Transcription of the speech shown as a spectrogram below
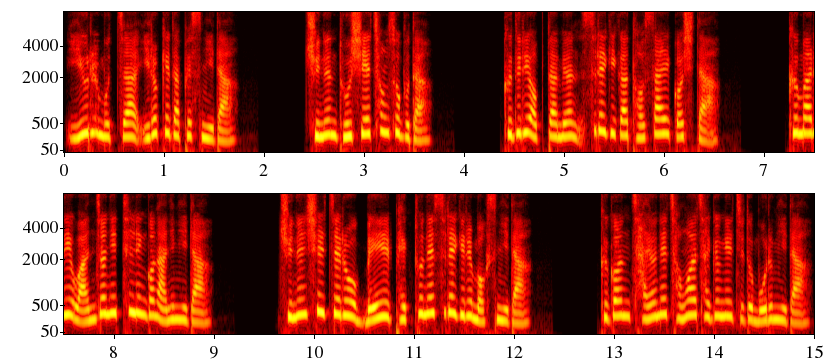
이유를 묻자 이렇게 답했습니다. 쥐는 도시의 청소부다. 그들이 없다면 쓰레기가 더 쌓일 것이다. 그 말이 완전히 틀린 건 아닙니다. 쥐는 실제로 매일 100톤의 쓰레기를 먹습니다. 그건 자연의 정화작용일지도 모릅니다.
